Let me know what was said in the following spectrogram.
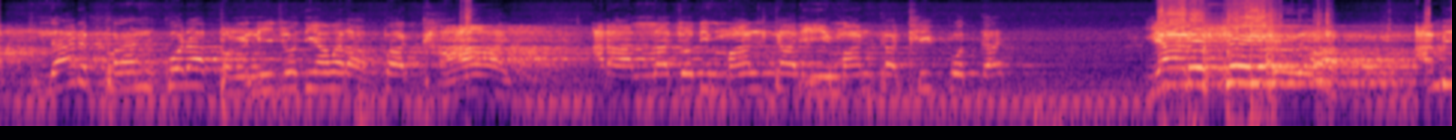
আপনার পান করা পানি যদি আমার আব্বা খায়, আর আল্লাহ যদি মালটার ইমানটা ঠিক করে দেয়। আমি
